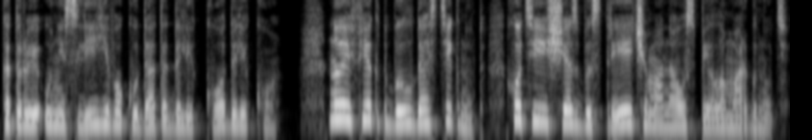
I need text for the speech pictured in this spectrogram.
которые унесли его куда-то далеко-далеко. Но эффект был достигнут, хоть и исчез быстрее, чем она успела моргнуть.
